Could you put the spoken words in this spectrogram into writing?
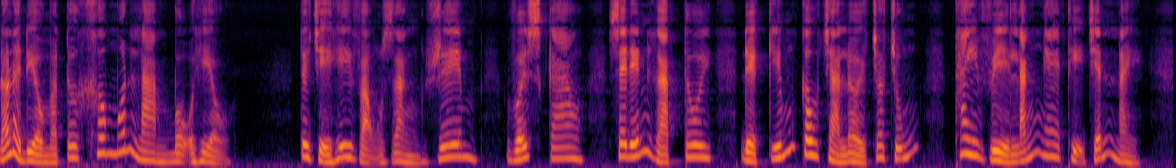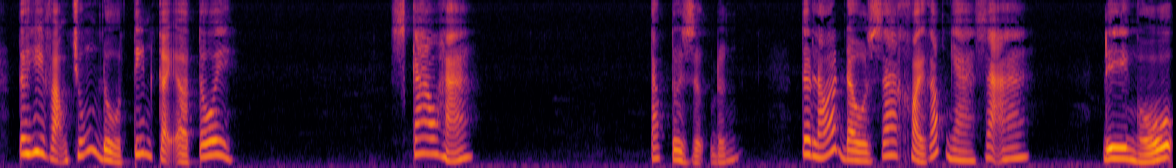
Đó là điều mà tôi không muốn làm bộ hiểu. Tôi chỉ hy vọng rằng James với Scout sẽ đến gặp tôi để kiếm câu trả lời cho chúng, thay vì lắng nghe thị trấn này. Tôi hy vọng chúng đủ tin cậy ở tôi. Scout hả? Tóc tôi dựng đứng. Tôi ló đầu ra khỏi góc nhà. Dạ. Đi ngủ.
